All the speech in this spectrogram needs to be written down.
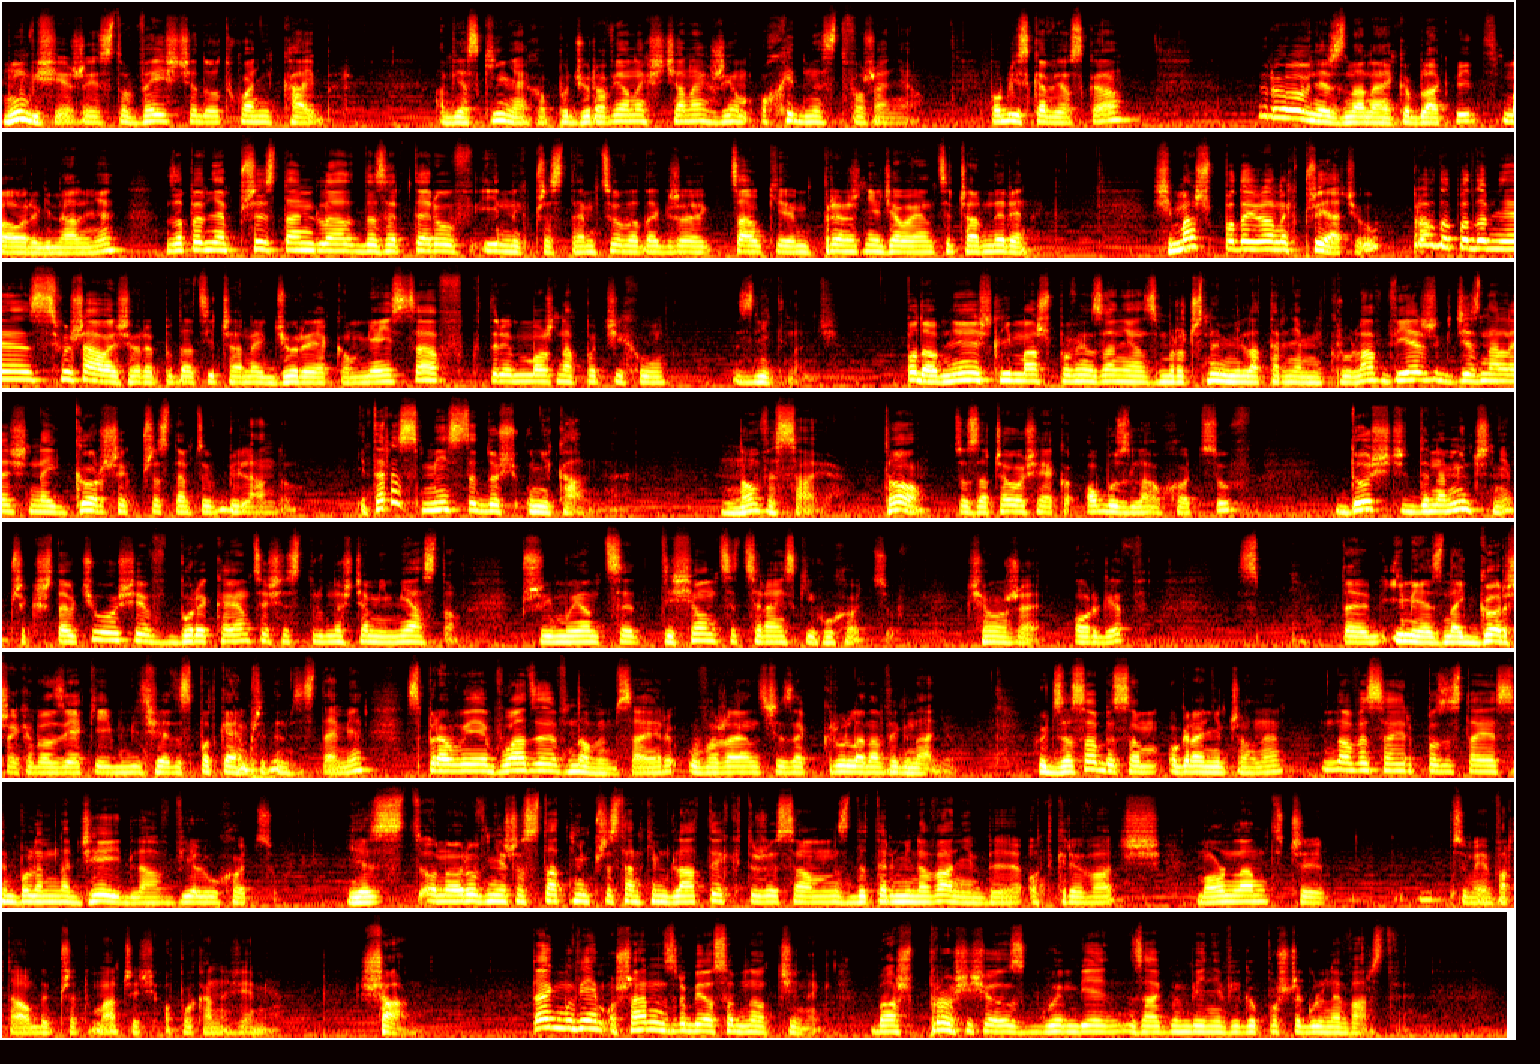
Mówi się, że jest to wejście do otchłani Kyber, a w jaskiniach o podziurawionych ścianach żyją ohydne stworzenia. Pobliska wioska, również znana jako Black Pit, mało oryginalnie, zapewnia przystań dla dezerterów i innych przestępców, a także całkiem prężnie działający czarny rynek. Jeśli masz podejrzanych przyjaciół, prawdopodobnie słyszałeś o reputacji czarnej dziury jako miejsca, w którym można po cichu zniknąć. Podobnie, jeśli masz powiązania z mrocznymi latarniami króla, wiesz, gdzie znaleźć najgorszych przestępców Brillandu. I teraz miejsce dość unikalne. Nowy Sire. To, co zaczęło się jako obóz dla uchodźców, dość dynamicznie przekształciło się w borykające się z trudnościami miasto, przyjmujące tysiące cyrańskich uchodźców. Książę Orgew, to imię jest najgorsze chyba z jakim się spotkałem przy tym systemie, sprawuje władzę w Nowym Sire, uważając się za króla na wygnaniu. Choć zasoby są ograniczone, Nowy Sire pozostaje symbolem nadziei dla wielu uchodźców. Jest ono również ostatnim przystankiem dla tych, którzy są zdeterminowani, by odkrywać Mornland, czy w sumie warto by przetłumaczyć opłakane ziemię. Sharn. Tak jak mówiłem o Sharn, zrobię osobny odcinek, bo aż prosi się o zagłębienie w jego poszczególne warstwy.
